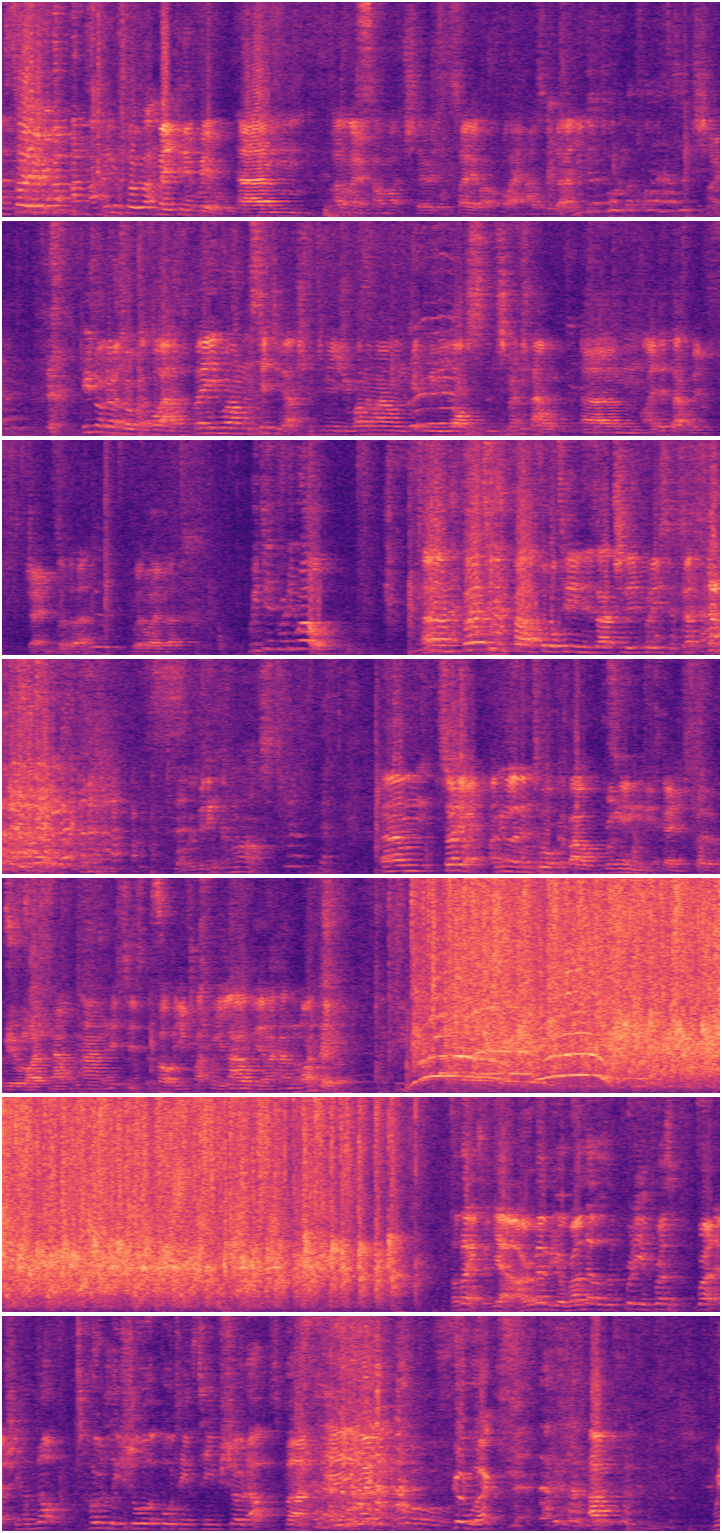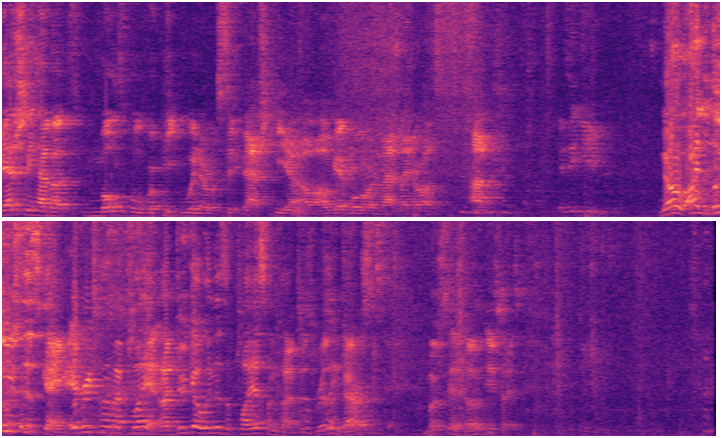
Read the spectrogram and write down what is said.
and so we were talking about making it real. Um, I don't know how much there is to say about Fire Hazard. Are you going to talk about Fire Hazard? He's not going to talk about Fire Hazard, but he run City Dash, which means you run around, get really lost and stressed out. Um, I did that with James over there, Will over. We did pretty well. Um, 13 out of 14 is actually pretty successful. If we didn't come last? Um, so anyway, I'm going to let them talk about bringing these games to real life now, and this is the part where you clap really loudly and I hand the mic over. Oh, thanks. And yeah, I remember your run. That was a pretty impressive run, actually. I'm not totally sure the 14th team showed up, but anyway, good work. Um, we actually have a multiple repeat winner of City Dash here. I'll, I'll get more on that later on. Um, is it you? No, I lose this game every time I play it, and I do go in as a player sometimes. It's really embarrassing. Mostly I don't these days.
